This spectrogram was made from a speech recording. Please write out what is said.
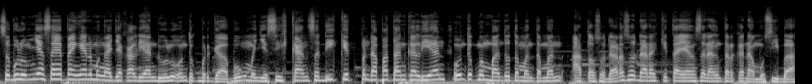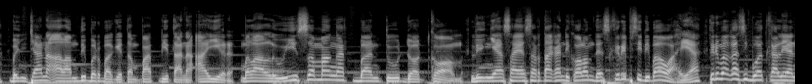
Sebelumnya saya pengen mengajak kalian dulu untuk bergabung menyisihkan sedikit pendapatan kalian untuk membantu teman-teman atau saudara-saudara kita yang sedang terkena musibah bencana alam di berbagai tempat di tanah air melalui semangatbantu.com. Linknya saya sertakan di kolom deskripsi di bawah ya. Terima kasih buat kalian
